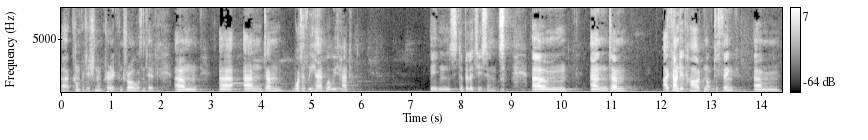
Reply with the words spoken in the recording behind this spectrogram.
uh, competition and credit control, wasn't it? Um, uh, and um, what have we had? Well, we've had instability since. Um, and um, I found it hard not to think um,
